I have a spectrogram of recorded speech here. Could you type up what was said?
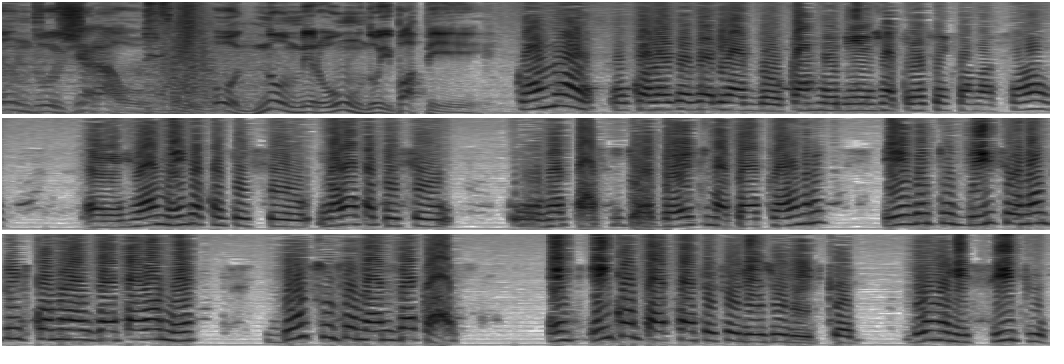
Comando Geral. O número 1 um no Ibope. Como o colega vereador Carneirinho já trouxe a informação, é, realmente aconteceu, não aconteceu o repasse do décimo até a Câmara, e em virtude disso eu não tive como realizar o pagamento dos funcionários da casa. Em, em contato com a assessoria jurídica do município,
